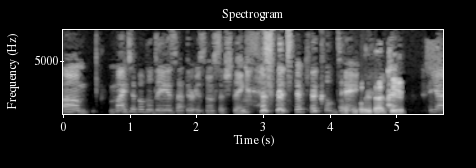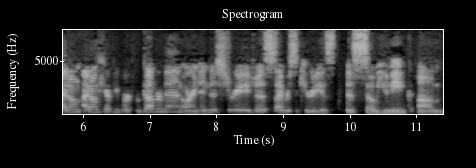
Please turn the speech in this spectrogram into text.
Um, my typical day is that there is no such thing as a typical day. can believe that I- too. yeah, I don't I don't care if you work for government or in industry, just cybersecurity is is so unique. Um,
